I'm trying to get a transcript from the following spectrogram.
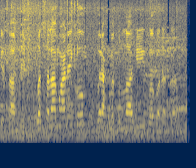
کے سامنے۔ والسلام علیکم ورحمۃ اللہ وبرکاتہ۔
